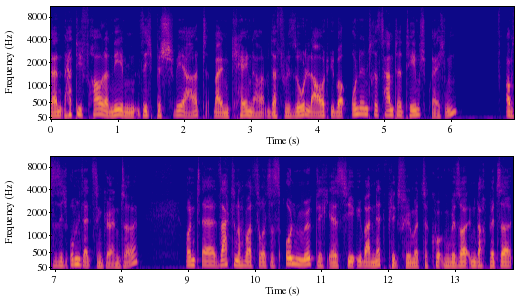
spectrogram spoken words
Dann hat die Frau daneben sich beschwert beim Kellner, dass wir so laut über uninteressante Themen sprechen, ob sie sich umsetzen könnte. Und äh, sagte nochmal zu uns, dass es unmöglich ist, hier über Netflix-Filme zu gucken. Wir sollten doch bitte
